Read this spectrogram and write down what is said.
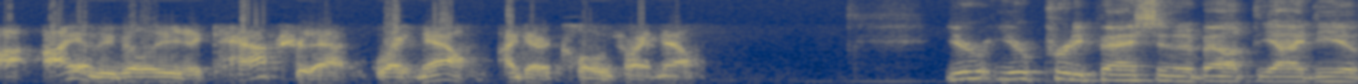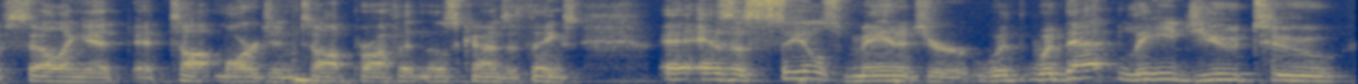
I, I have the ability to capture that right now. I got to close right now. You're, you're pretty passionate about the idea of selling at, at top margin, top profit, and those kinds of things. As a sales manager, would, would that lead you to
